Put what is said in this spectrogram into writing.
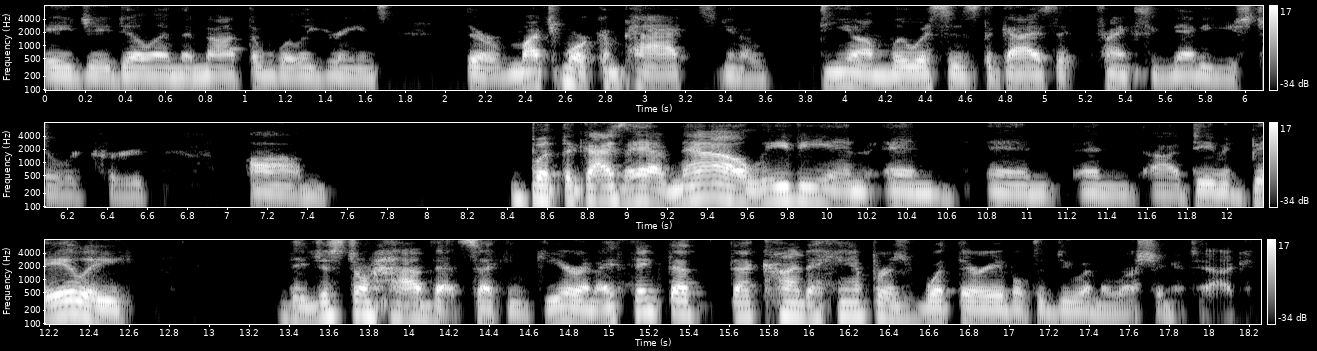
AJ Dillon, they're not the Willie Greens. They're much more compact. You know, Dion Lewis is the guys that Frank Cignetti used to recruit. Um, but the guys they have now, Levy and and and and uh, David Bailey, they just don't have that second gear, and I think that that kind of hampers what they're able to do in the rushing attack.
